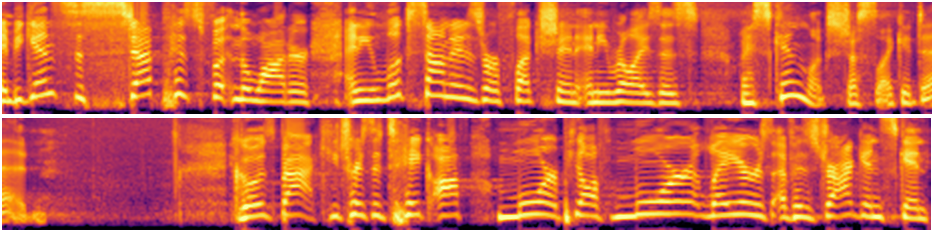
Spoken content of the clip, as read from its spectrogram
and begins to step his foot in the water. And he looks down at his reflection and he realizes, my skin looks just like it did. He goes back. He tries to take off more, peel off more layers of his dragon skin.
